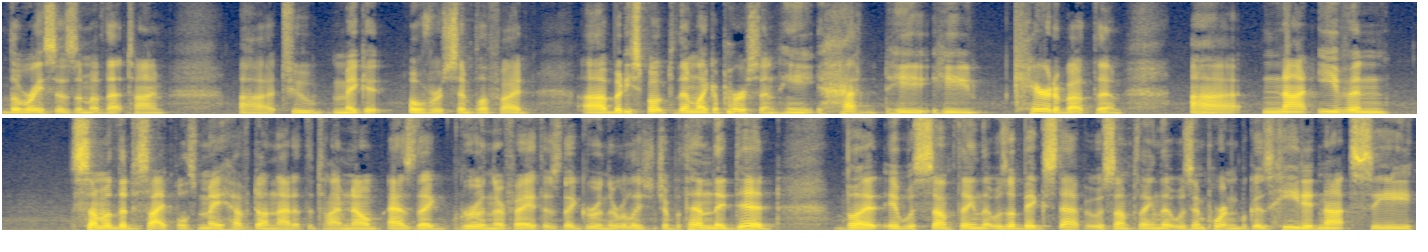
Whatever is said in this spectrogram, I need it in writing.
the racism of that time, uh, to make it oversimplified. Uh, but he spoke to them like a person. He had he he cared about them. Uh, not even some of the disciples may have done that at the time. Now, as they grew in their faith, as they grew in their relationship with him, they did. But it was something that was a big step. It was something that was important because he did not see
